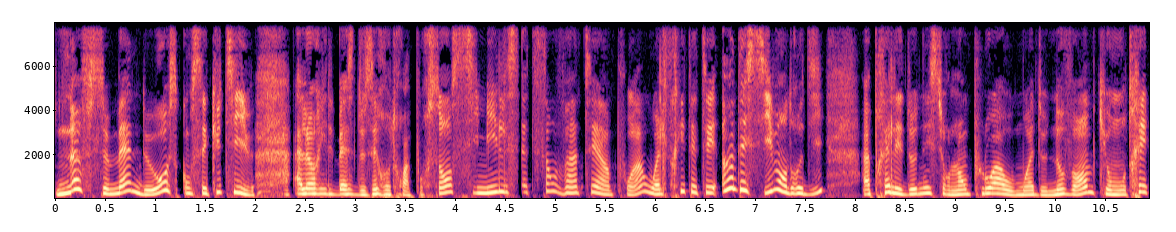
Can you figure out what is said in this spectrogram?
9 semaines de hausse consécutive. Alors, il baisse de 0,3%, 6721 points. Wall Street était indécis vendredi, après les données sur l'emploi au mois de novembre, qui ont montré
